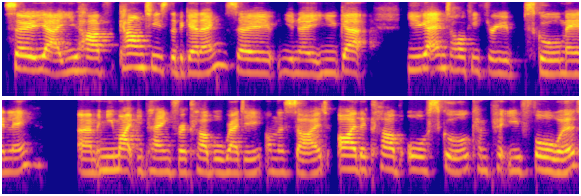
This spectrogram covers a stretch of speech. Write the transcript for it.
so yeah you have counties the beginning so you know you get you get into hockey through school mainly um, and you might be playing for a club already on the side either club or school can put you forward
